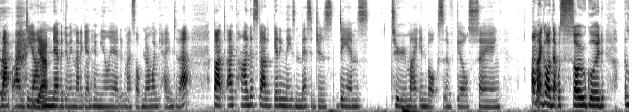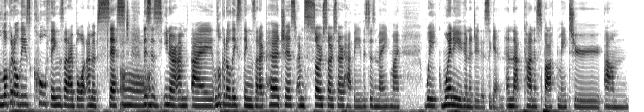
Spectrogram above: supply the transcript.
crap idea. Yeah. I'm never doing that again." Humiliated myself. No one came to that, but I kind of started getting these messages, DMs to my inbox of girls saying. Oh my god, that was so good. Look at all these cool things that I bought. I'm obsessed. This is, you know, I'm I look at all these things that I purchased. I'm so so so happy. This has made my week. When are you going to do this again? And that kind of sparked me to um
